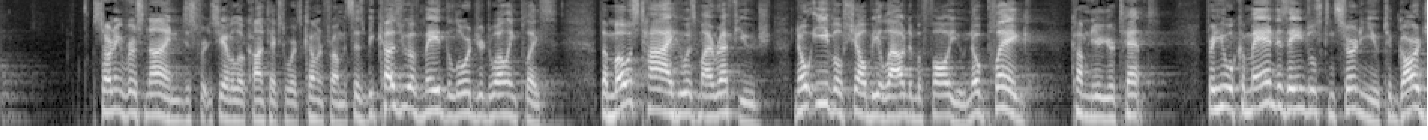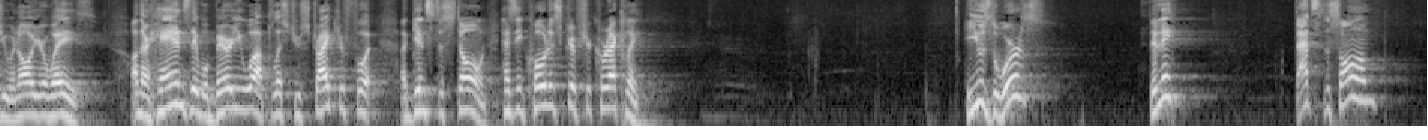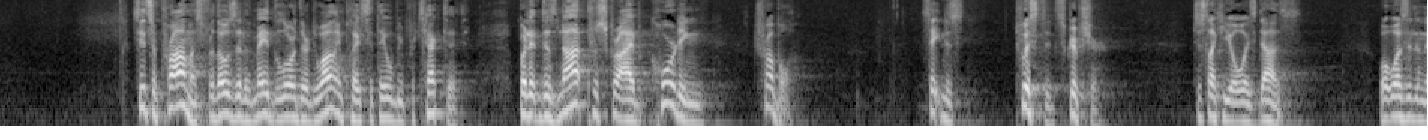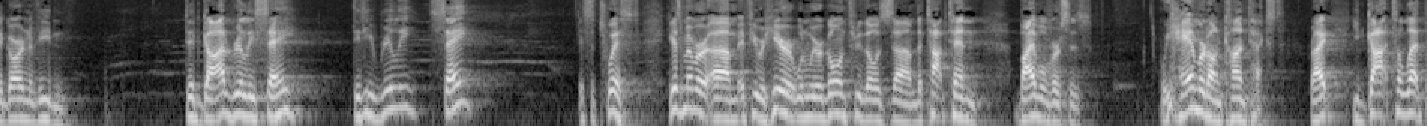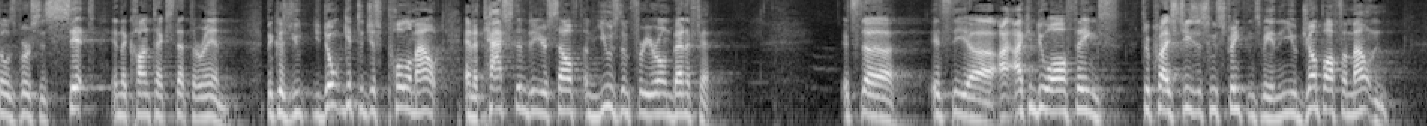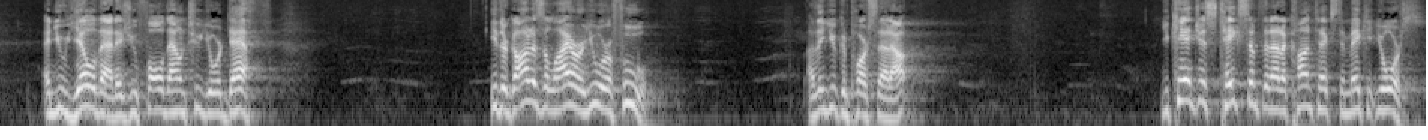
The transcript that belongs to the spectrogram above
starting verse 9, just for, so you have a little context where it's coming from. It says, Because you have made the Lord your dwelling place, the Most High, who is my refuge, no evil shall be allowed to befall you, no plague come near your tent. For he will command his angels concerning you to guard you in all your ways. On their hands they will bear you up, lest you strike your foot against a stone. Has he quoted scripture correctly? He used the words. Didn't he? That's the psalm. See, it's a promise for those that have made the Lord their dwelling place that they will be protected. But it does not prescribe courting trouble. Satan has twisted Scripture, just like he always does. What was it in the Garden of Eden? Did God really say? Did he really say? It's a twist. You guys remember um, if you were here when we were going through those um, the top ten Bible verses? We hammered on context, right? You got to let those verses sit in the context that they're in because you, you don't get to just pull them out and attach them to yourself and use them for your own benefit. It's the, it's the uh, I, I can do all things through Christ Jesus who strengthens me. And then you jump off a mountain and you yell that as you fall down to your death. Either God is a liar or you are a fool. I think you can parse that out. You can't just take something out of context and make it yours.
